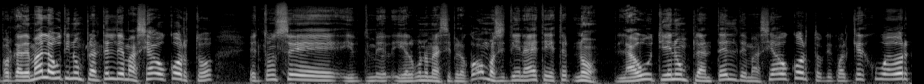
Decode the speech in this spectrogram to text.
porque además la U tiene un plantel demasiado corto, entonces, y, y algunos me dicen, pero ¿cómo si tiene a este y este? No, la U tiene un plantel demasiado corto, que cualquier jugador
